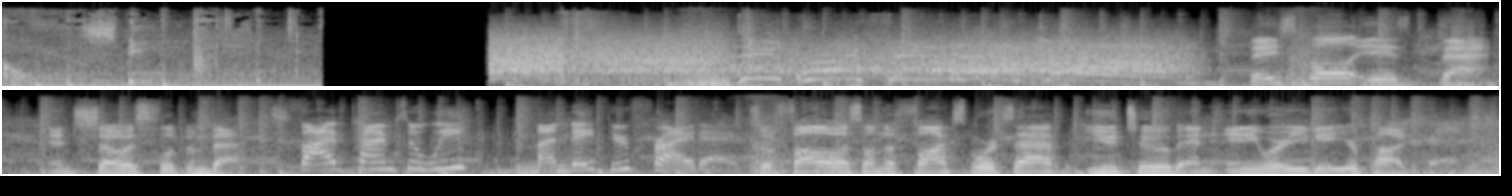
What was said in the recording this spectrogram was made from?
On Speed. Baseball is back, and so is flipping bats. Five times a week, Monday through Friday. So follow us on the Fox Sports app, YouTube, and anywhere you get your podcasts.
